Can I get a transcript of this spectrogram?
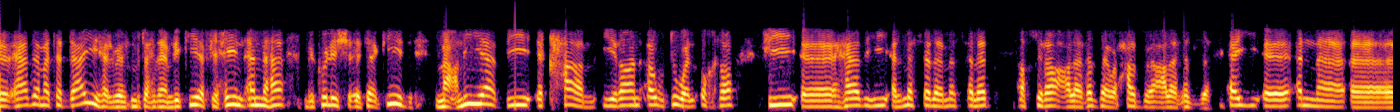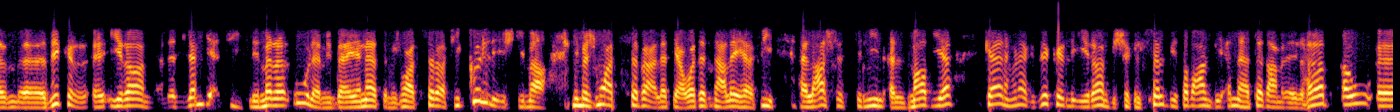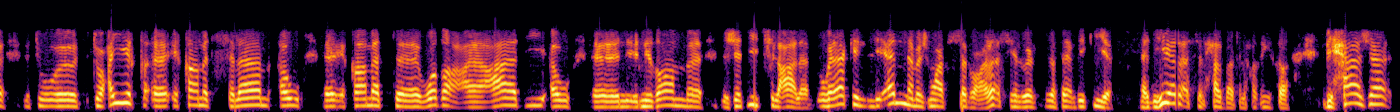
هذا ما تدعيه الولايات المتحدة الأمريكية في حين أنها بكل تأكيد معنية بإقحام إيران أو دول أخرى في آه هذه المسألة مسألة الصراع على غزة والحرب على غزة، أي آه أن آه, ذكر إيران الذي لم يأتي للمرة الأولى من بيانات مجموعة السبع في كل اجتماع لمجموعة السبع التي عودتنا عليها في العشر السنين الماضية كان هناك ذكر لإيران بشكل سلبي طبعا بأنها تدعم الإرهاب أو آه، تعيق آه، إقامة السلام أو آه، إقامة وضع عادي أو نظام جديد في العالم. ولكن لأن مجموعة السبع راسها الولايات المتحدة الأمريكية هذه هي رأس الحرب في الحقيقة بحاجة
